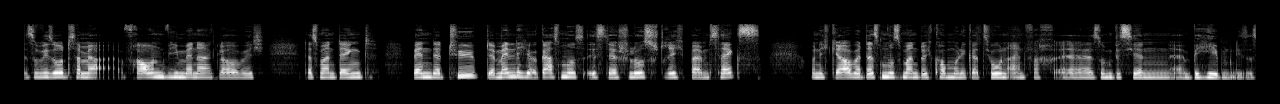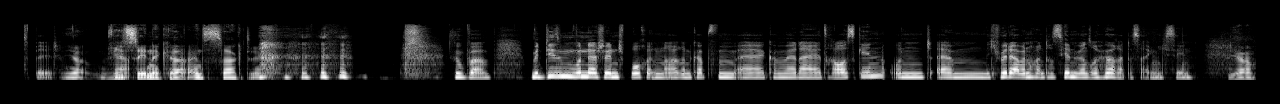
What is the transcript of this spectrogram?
sowieso, das haben ja Frauen wie Männer, glaube ich, dass man denkt, wenn der Typ, der männliche Orgasmus ist der Schlussstrich beim Sex. Und ich glaube, das muss man durch Kommunikation einfach äh, so ein bisschen äh, beheben, dieses Bild. Ja, wie Ja. Seneca einst sagte. Super. Mit diesem wunderschönen Spruch in euren Köpfen äh, können wir da jetzt rausgehen. Und ähm, mich würde aber noch interessieren, wie unsere Hörer das eigentlich sehen. Ja.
